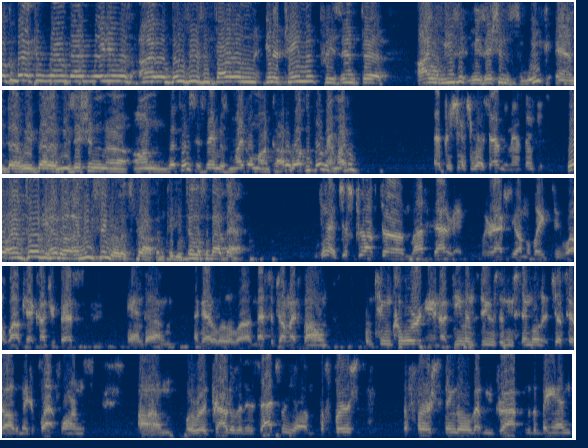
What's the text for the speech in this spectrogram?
Welcome back to Round Guy Radio as Iowa Boozers and Farland Entertainment present uh, Iowa Music Musicians Week, and uh, we've got a musician uh, on with us. His name is Michael Moncada. Welcome to the program, Michael. I appreciate you guys having me, man. Thank you. Well, I'm told you have a, a new single that's dropping. Could you tell us about that? Yeah, it just dropped um, last Saturday. We were actually on the way to uh, Wildcat Country Fest, and um, I got a little uh, message on my phone from TuneCore, and uh, Demons Do is the new single, and it just hit all the major platforms. Um, we're really proud of it. It's actually um, the first the first single that we've dropped with the band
